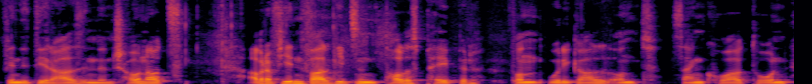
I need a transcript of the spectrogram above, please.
findet ihr alles in den Show Notes. Aber auf jeden Fall gibt es ein tolles Paper von Uri Gall und seinen Co-Autoren,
